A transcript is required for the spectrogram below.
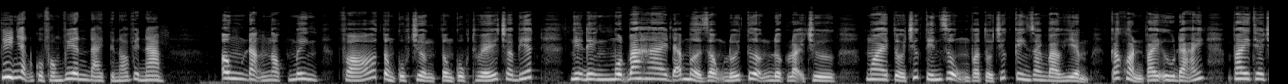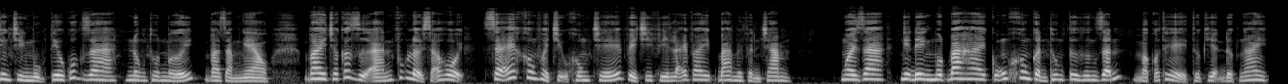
Ghi nhận của phóng viên Đài Tiếng nói Việt Nam. Ông Đặng Ngọc Minh, Phó Tổng cục trưởng Tổng cục Thuế cho biết, Nghị định 132 đã mở rộng đối tượng được loại trừ, ngoài tổ chức tín dụng và tổ chức kinh doanh bảo hiểm, các khoản vay ưu đãi, vay theo chương trình mục tiêu quốc gia, nông thôn mới và giảm nghèo, vay cho các dự án phúc lợi xã hội sẽ không phải chịu khống chế về chi phí lãi vay 30%. Ngoài ra, Nghị định 132 cũng không cần thông tư hướng dẫn mà có thể thực hiện được ngay.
